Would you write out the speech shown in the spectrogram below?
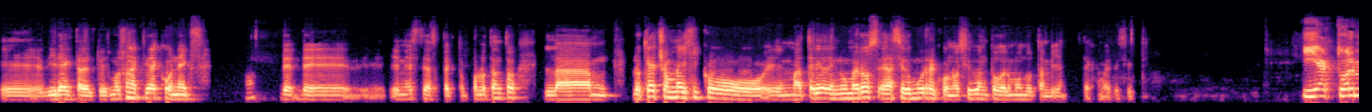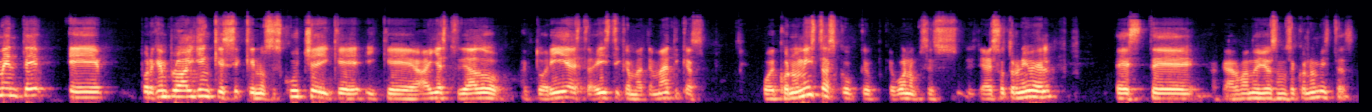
eh, directa del turismo, es una actividad conexa. De, en este aspecto. Por lo tanto, la, lo que ha hecho México en materia de números ha sido muy reconocido en todo el mundo también, déjame decirte. Y actualmente, eh, por ejemplo, alguien que, que nos escuche y que, y que haya estudiado actuaría, estadística, matemáticas o economistas, que, bueno, pues es, ya es otro nivel. Este, Armando y yo somos economistas.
